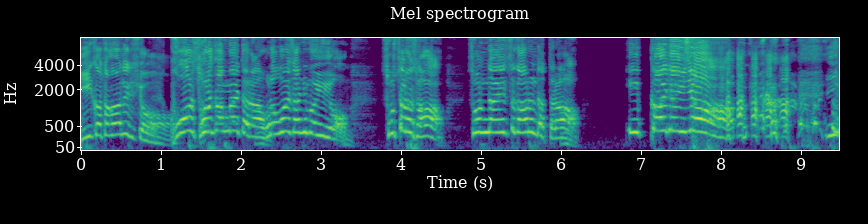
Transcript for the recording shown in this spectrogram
言い方があるでしょ。これそれ考えたら俺大江さんにも言うよ、そしたらさそんな演出があるんだったら一回でいいじゃん。一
